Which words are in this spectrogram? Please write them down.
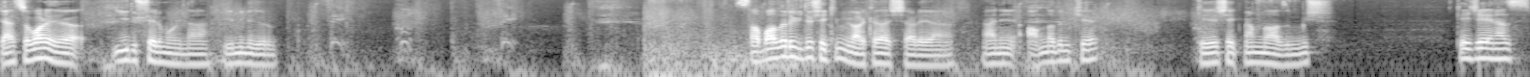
Gelse var ya iyi düşerim oyundan ha. Yemin ediyorum. Sabahları video çekilmiyor arkadaşlar ya. Yani anladım ki gece çekmem lazımmış. Gece en az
